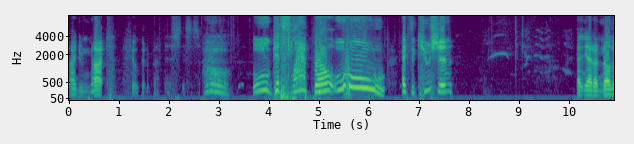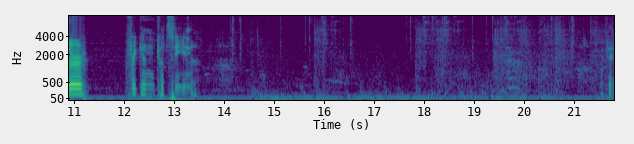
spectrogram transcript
I do not feel good about this. This is. Ooh, get slapped, bro. Ooh, execution. And yet another freaking cutscene. Okay.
